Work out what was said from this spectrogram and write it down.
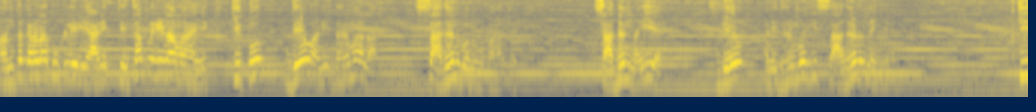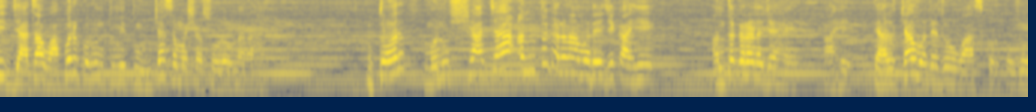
अंतकरणात उठलेली आहे. आणि त्याचा परिणाम आहे की तो देव आणि धर्माला साधन बनवू पाहतोय. साधन नाही आहे. देव आणि धर्म ही साधन नाही आहे. की ज्याचा वापर करून तुम्ही तुमच्या समस्या सोडवणार आहात. तर मनुष्याच्या अंतकरणामध्ये जे काही अंतकरण जे आहे आहे त्याच्यामध्ये जो वास करतो जो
